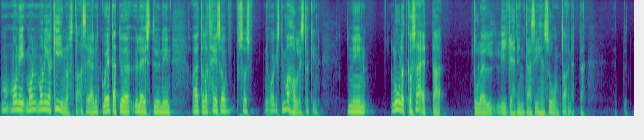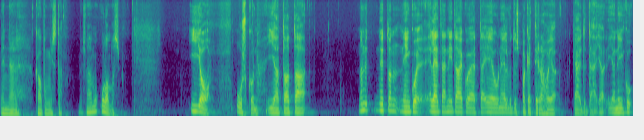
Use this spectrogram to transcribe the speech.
moni, mon, monia kiinnostaa se, ja nyt kun etätyö yleistyy, niin ajatellaan, että hei, se, on, se olisi oikeasti mahdollistakin. Niin luuletko sä, että tulee liikehdintää siihen suuntaan, että, mennään kaupungista myös vähän ulomas? Joo, uskon. Ja tota, no nyt, nyt on, niin kuin eletään niitä aikoja, että EUn elvytyspakettirahoja käytetään ja, ja niin kuin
